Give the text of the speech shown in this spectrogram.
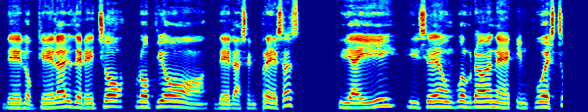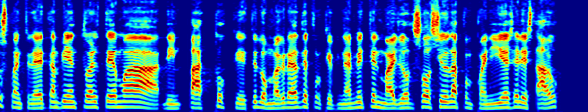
de lo que era el derecho propio de las empresas. Y de ahí hice un posgrado en eh, impuestos para entender también todo el tema de impacto, que es de lo más grande, porque finalmente el mayor socio de la compañía es el Estado,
